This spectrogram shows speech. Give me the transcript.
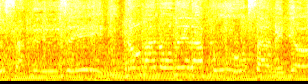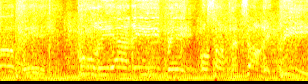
de s'amuser. Normal, on est là pour s'améliorer. Pour y arriver, on s'entraîne sans répit.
